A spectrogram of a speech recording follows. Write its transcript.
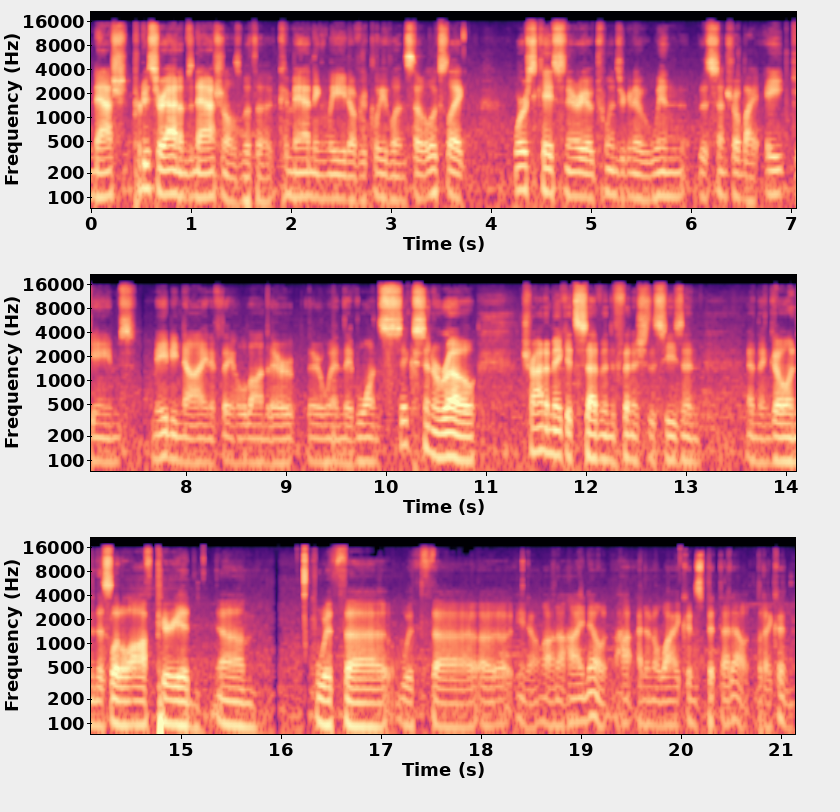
Nash- Producer Adams Nationals with a commanding lead over Cleveland. So it looks like worst case scenario, Twins are going to win the Central by eight games, maybe nine if they hold on to their their win. They've won six in a row, trying to make it seven to finish the season, and then go into this little off period. Um, with uh, with uh, uh, you know on a high note. I don't know why I couldn't spit that out, but I couldn't.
